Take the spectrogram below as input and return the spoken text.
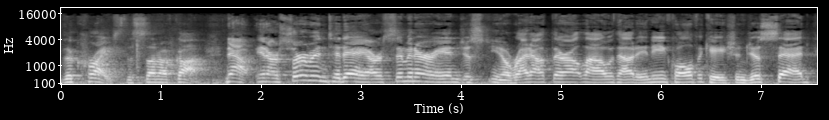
the Christ, the Son of God. Now, in our sermon today, our seminarian just, you know, right out there out loud without any qualification, just said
